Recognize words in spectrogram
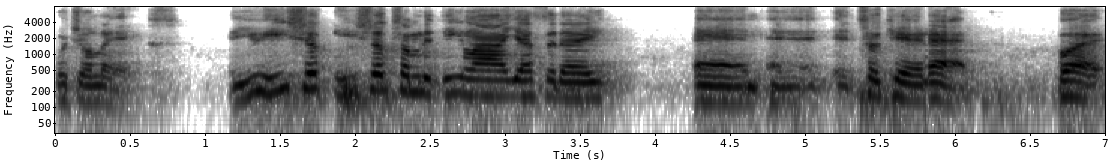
with your legs. And you, he shook he shook some of the D line yesterday, and and it took care of that. But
